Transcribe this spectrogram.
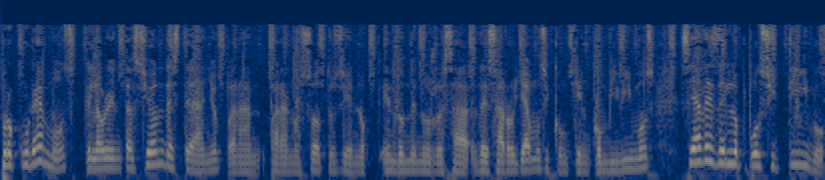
procuremos que la orientación de este año para, para nosotros y en, lo, en donde nos desarrollamos y con quien convivimos sea desde lo positivo,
